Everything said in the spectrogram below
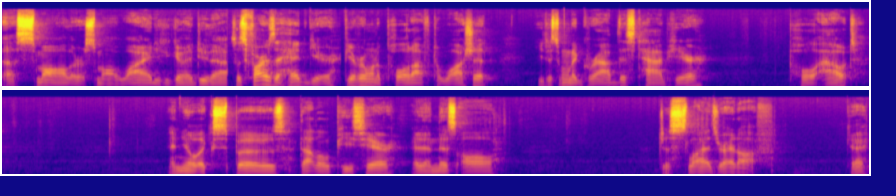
a, small or a small wide, you could go ahead and do that. So as far as the headgear, if you ever want to pull it off to wash it, you just want to grab this tab here pull out and you'll expose that little piece here and then this all just slides right off. Okay?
